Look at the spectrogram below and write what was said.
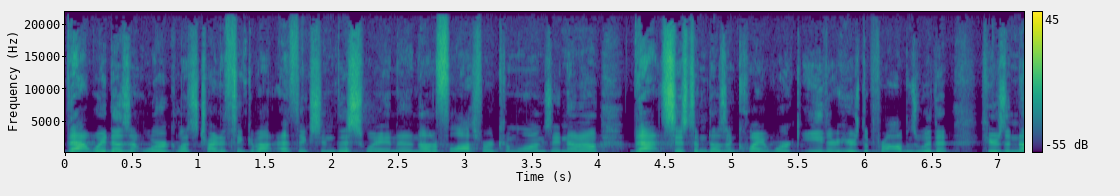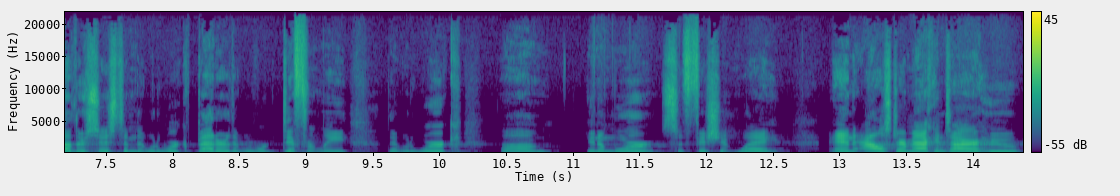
that way doesn't work. Let's try to think about ethics in this way. And then another philosopher would come along and say, no, no, that system doesn't quite work either. Here's the problems with it. Here's another system that would work better, that would work differently, that would work um, in a more sufficient way. And Alasdair MacIntyre, who,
